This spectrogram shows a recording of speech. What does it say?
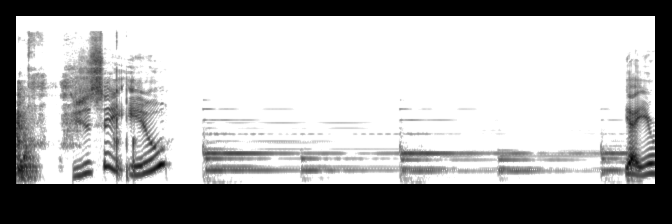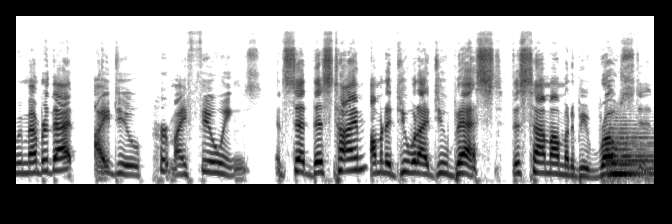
Did you just say ew? Yeah, you remember that? I do. Hurt my feelings. Instead, this time, I'm gonna do what I do best. This time, I'm gonna be roasted.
